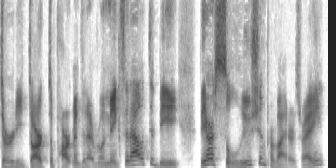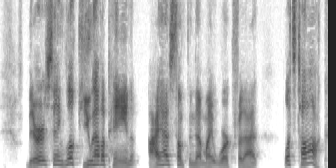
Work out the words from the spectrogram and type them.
dirty, dark department that everyone makes it out to be. They are solution providers, right? They're saying, look, you have a pain. I have something that might work for that. Let's talk.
